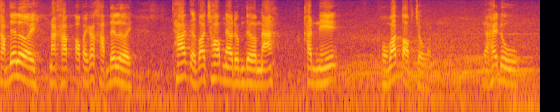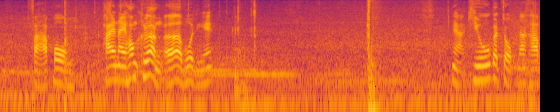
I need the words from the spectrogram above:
ขับได้เลยนะครับ เอาไปก็ขับได้เลย ถ้าเกิดว่าชอบแนวเดิมๆนะคันนี้ ผมว่าตอบโจทย์เดี๋ยวให้ดูฝาโปร่งภายในห้องเครื่อง เออ พูดอย่างงี้ เนี่ยคิ้วกระจกนะครับ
